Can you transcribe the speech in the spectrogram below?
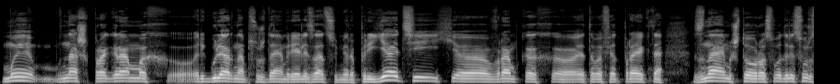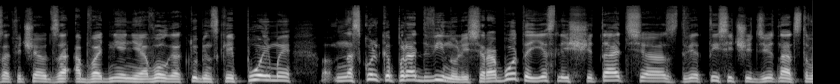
Мы в наших программах э, регулярно обсуждаем реализацию мероприятий э, в рамках э, этого федпроекта. Знаем, что Росводресурсы отвечают за обводнение Волго-Клюбинской поймы. Насколько продвинулись работы, если считать э, с 2019 года,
